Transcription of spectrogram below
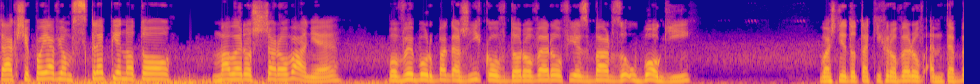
to jak się pojawią w sklepie, no to małe rozczarowanie, bo wybór bagażników do rowerów jest bardzo ubogi. Właśnie do takich rowerów MTB,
